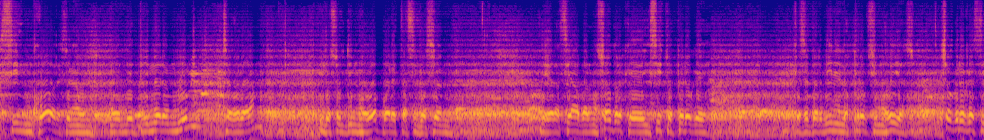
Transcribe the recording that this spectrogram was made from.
sin jugadores, en el de primero en Blooming, se acordarán, y los últimos dos por esta situación desgraciada para nosotros, que insisto, espero que, que se termine en los próximos días. Yo creo que si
